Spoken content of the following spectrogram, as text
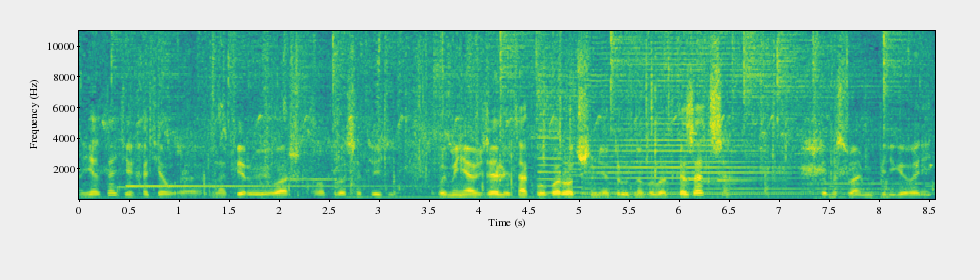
Я, знаете, хотел э, на первый ваш вопрос ответить. Вы меня взяли так в оборот, что мне трудно было отказаться, чтобы с вами переговорить.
